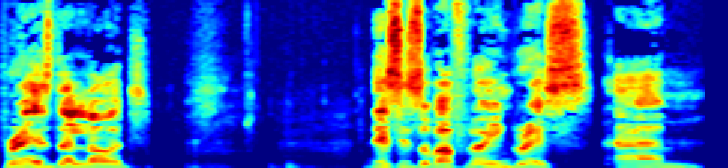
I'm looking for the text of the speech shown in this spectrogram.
Praise the Lord. This is Overflowing Grace. Um,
